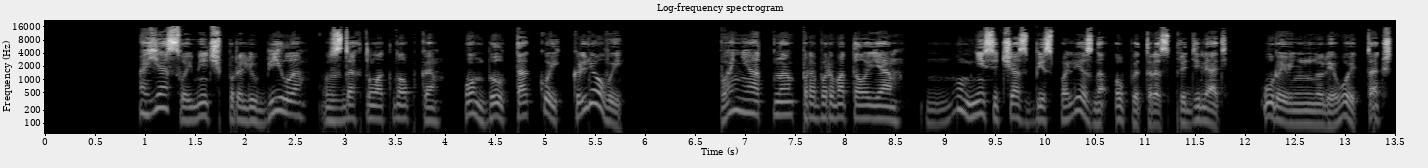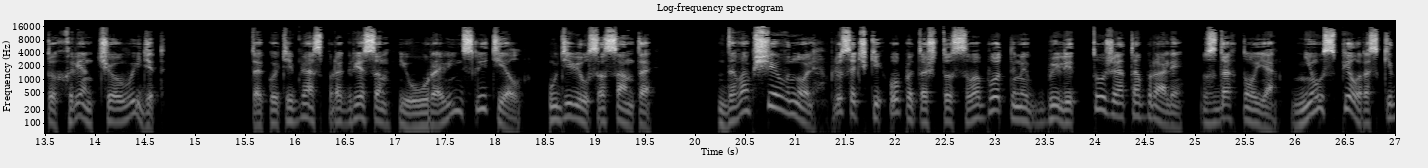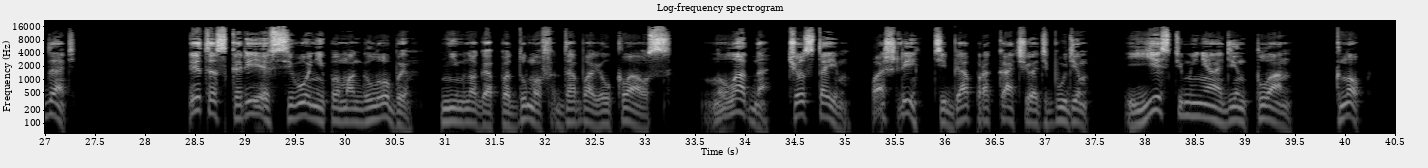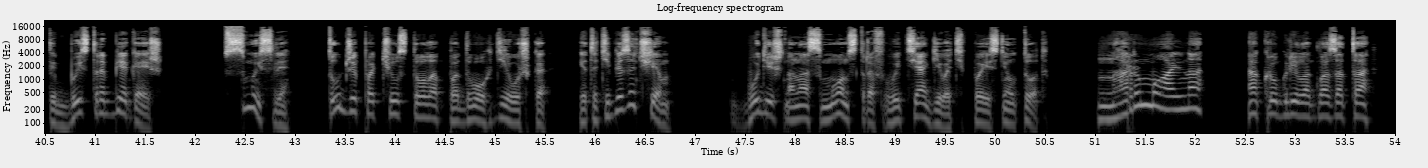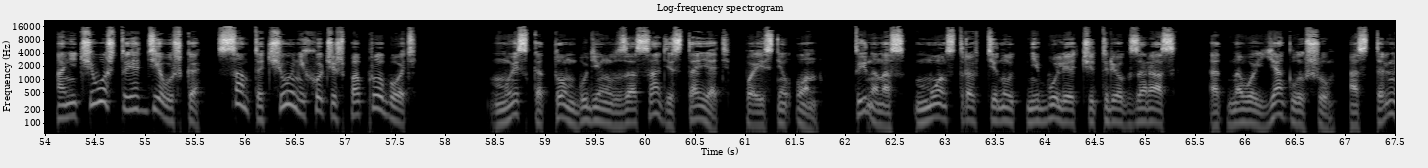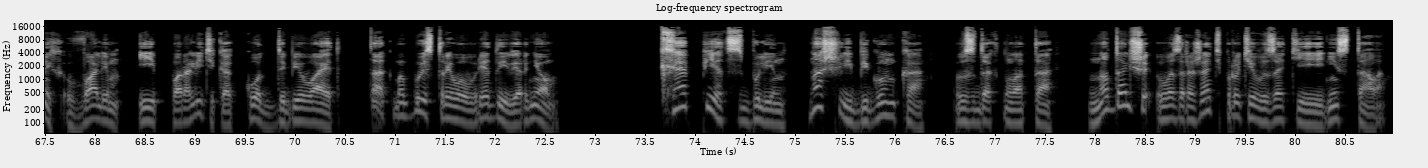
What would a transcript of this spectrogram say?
«А я свой меч пролюбила», – вздохнула Кнопка. «Он был такой клёвый». «Понятно», – пробормотал я. «Ну, мне сейчас бесполезно опыт распределять. Уровень нулевой, так что хрен чё выйдет. Так у тебя с прогрессом и уровень слетел, удивился Санта. Да вообще в ноль, плюс очки опыта, что свободными были, тоже отобрали, вздохнул я, не успел раскидать. Это, скорее всего, не помогло бы, немного подумав, добавил Клаус. Ну ладно, чё стоим? Пошли, тебя прокачивать будем. Есть у меня один план. Кноп, ты быстро бегаешь. В смысле? Тут же почувствовала подвох девушка. Это тебе зачем? Будешь на нас монстров вытягивать, пояснил тот. Нормально, округлила глаза та. А ничего, что я девушка. Сам-то чего не хочешь попробовать? Мы с котом будем в засаде стоять, пояснил он. Ты на нас монстров тянуть не более четырех за раз. Одного я глушу, остальных валим, и паралитика кот добивает. Так мы быстро его в ряды вернем. Капец, блин, нашли бегунка, вздохнула та, но дальше возражать против затеи не стала.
